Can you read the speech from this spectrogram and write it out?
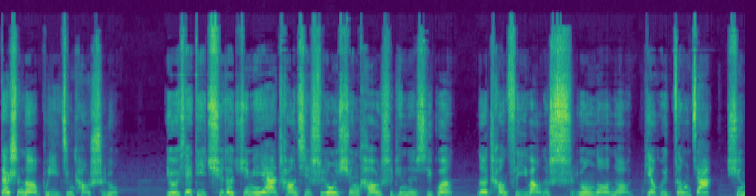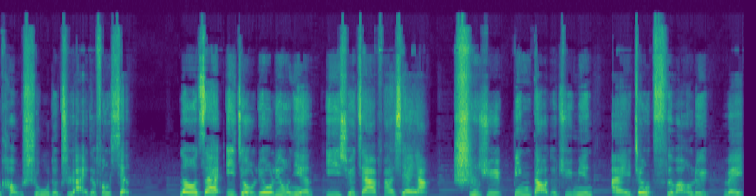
但是呢不宜经常食用。有一些地区的居民呀，长期食用熏烤食品的习惯，那长此以往的使用呢，那便会增加熏烤食物的致癌的风险。那在一九六六年，医学家发现呀。世居冰岛的居民癌症死亡率为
